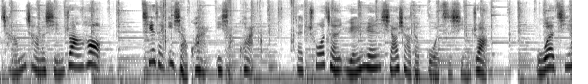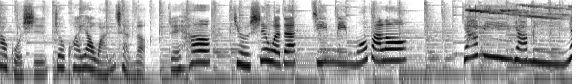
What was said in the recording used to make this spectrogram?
长长的形状后。切成一小块一小块，再搓成圆圆小小的果子形状，五二七号果实就快要完成了。最后就是我的精灵魔法喽！呀咪呀咪呀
